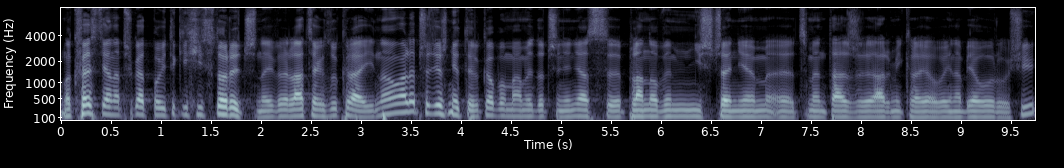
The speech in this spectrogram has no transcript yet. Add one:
No kwestia na przykład polityki historycznej w relacjach z Ukrainą, ale przecież nie tylko, bo mamy do czynienia z planowym niszczeniem e, cmentarzy Armii Krajowej na Białorusi.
